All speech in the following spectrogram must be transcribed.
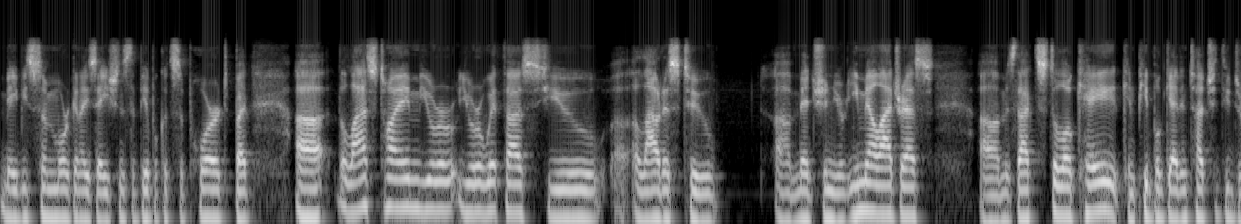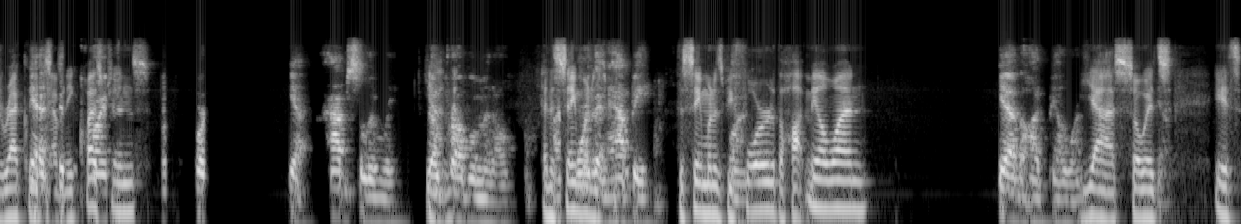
maybe some organizations that people could support. But uh, the last time you were you were with us, you uh, allowed us to uh, mention your email address. Um, is that still okay? Can people get in touch with you directly yes, if you have any questions? Yeah, absolutely. No yeah, problem at all. And the I'm same one is happy. The same one as before, the Hotmail one. Yeah, the Hotmail one. Yeah, so it's yeah. it's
